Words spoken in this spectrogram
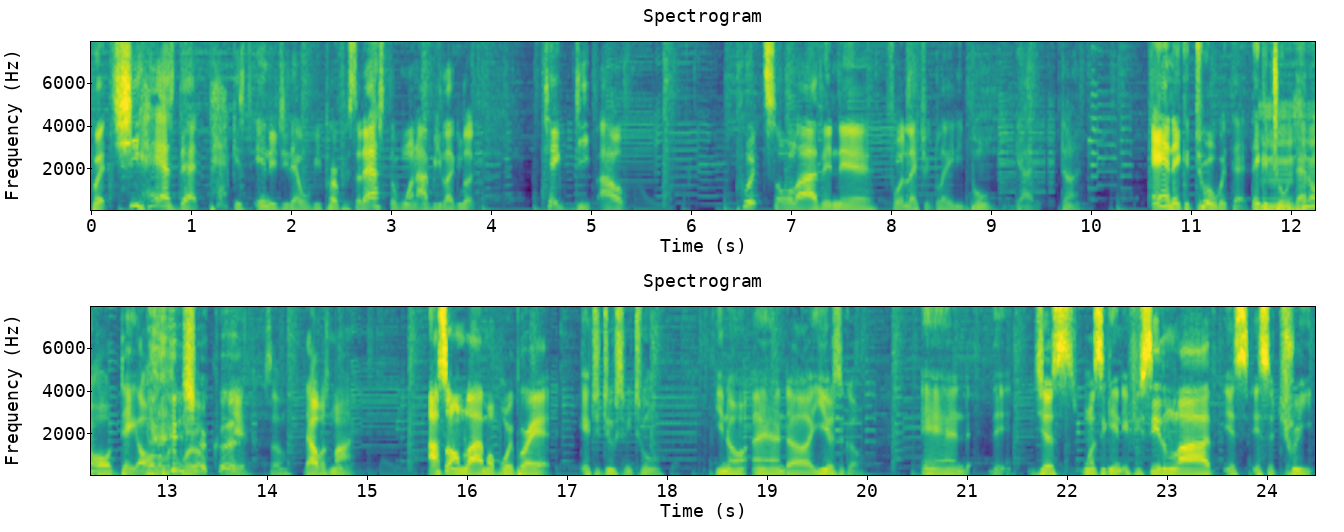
But she has that packaged energy that will be perfect. So that's the one I'd be like, look, take Deep out, put Soulive in there for Electric Lady, boom, got it, done. And they could tour with that. They could tour with that all day, all over the world. Sure could. Yeah, so that was mine. I saw him live. My boy Brad introduced me to him, you know, and uh, years ago. And they- just once again, if you see them live, it's it's a treat.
